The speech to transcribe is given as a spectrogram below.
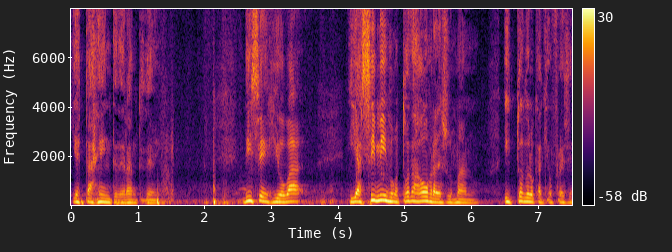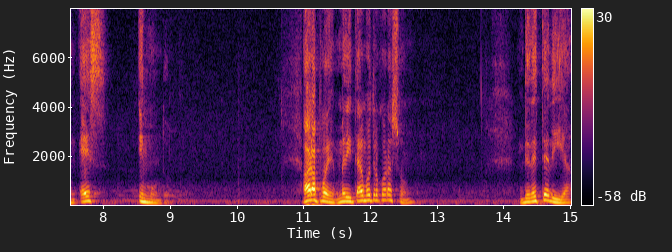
y esta gente delante de mí. Dice Jehová, y asimismo toda obra de sus manos y todo lo que aquí ofrecen es inmundo. Ahora pues, meditad en vuestro corazón desde este día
